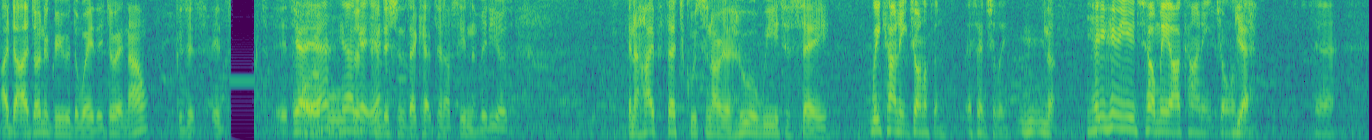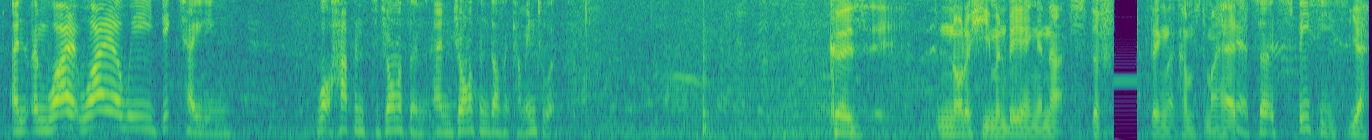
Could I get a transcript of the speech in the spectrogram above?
I don't agree with the way they do it now because it's it's it's Yeah, yeah, horrible. yeah, I the conditions they're kept in, I've seen the videos. In a hypothetical scenario, who are we to say We can't eat Jonathan, essentially. no? Who, who you tell me I can't eat Jonathan? Yeah, Yeah. And and why why are we dictating what happens to Jonathan and Jonathan doesn't come into it? because eh, not a human being, and that's the f- thing that comes to my head. Yeah, so it's species. Yeah,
